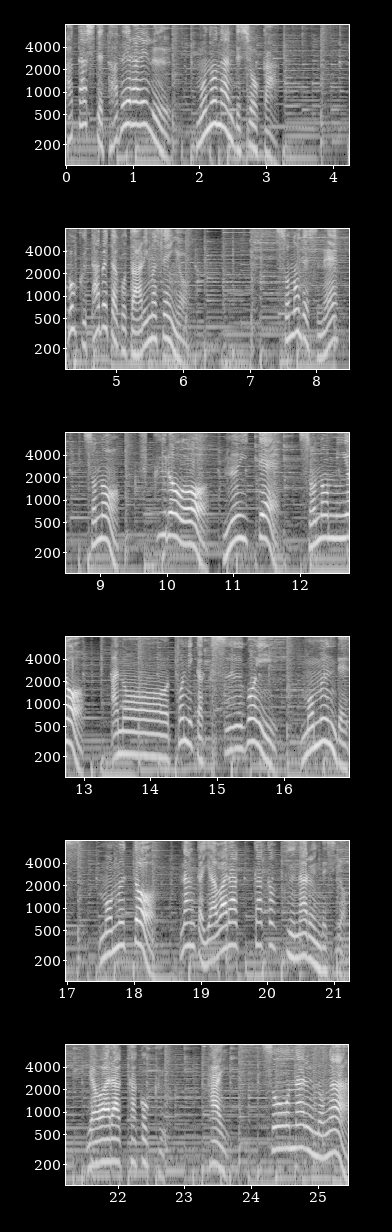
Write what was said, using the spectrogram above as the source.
果たして食べられるものなんでしょうか。僕食べたことありませんよ。そのですねその袋を抜いてその実をあのー、とにかくすごい揉むんです。揉むとなんか柔らかくなるんですよ。柔らかく。はい。そうなるのが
